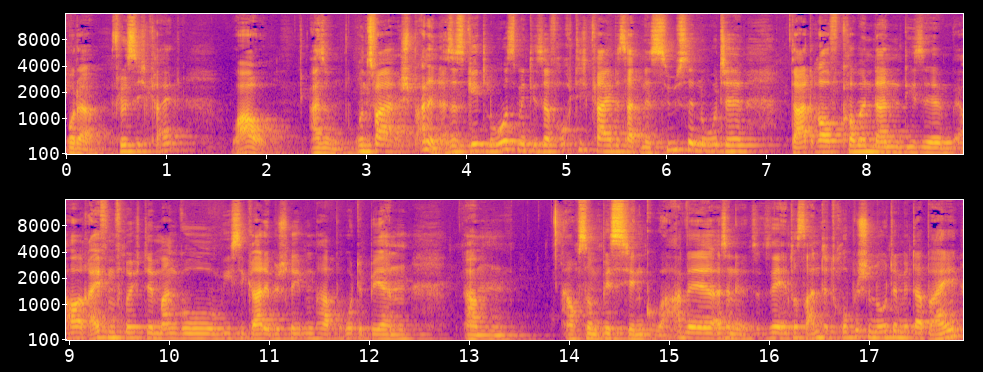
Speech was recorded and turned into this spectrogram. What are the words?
oder Flüssigkeit. Wow. Also, und zwar spannend. Also, es geht los mit dieser Fruchtigkeit. Es hat eine süße Note. Darauf kommen dann diese ja, Reifenfrüchte, Mango, wie ich sie gerade beschrieben habe, rote Beeren, ähm, auch so ein bisschen Guave, also eine sehr interessante tropische Note mit dabei.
